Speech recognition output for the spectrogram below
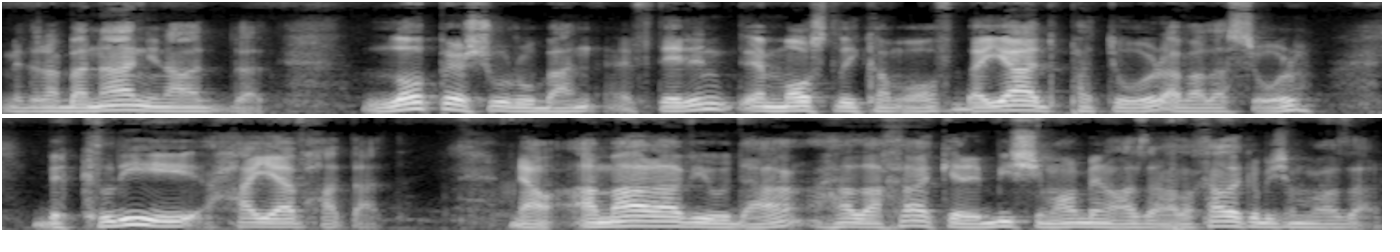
Midrabanan, you're not that. Lo pershuru ban. If they didn't uh, mostly come off, bayad patur. Aval asur. Bekli hayav hatat. Now, Amar Rav Yehuda, halacha kerebi Shimon ben Lazar, halacha like Rabbi Shimon ben Lazar.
